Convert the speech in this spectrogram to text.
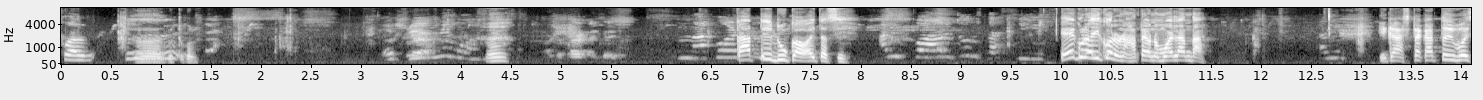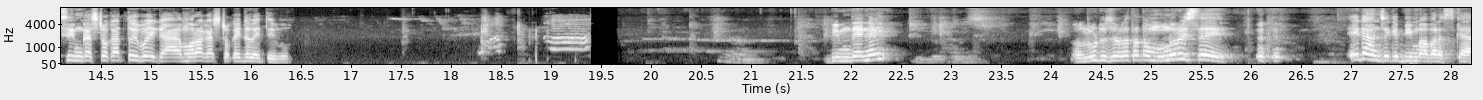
ফল। হ্যাঁ একটু করে। হ্যাঁ। কাটি ঢুকাও আইতাছি। এগুলো ই করো না হাতে না ময়লা আন্দা এই গাছটা কাটতে হইব সিম গাছটা কাটতে হইব এই মরা গাছটা কাইটা লাইতে হইব। বিম দেয় নাই? লুডুসের কথা তো মনে রয়েছে এটা আনছে কি বিমা আবার আজকা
